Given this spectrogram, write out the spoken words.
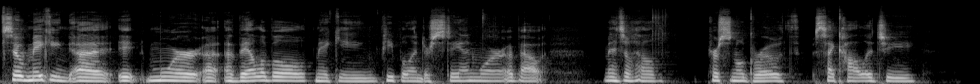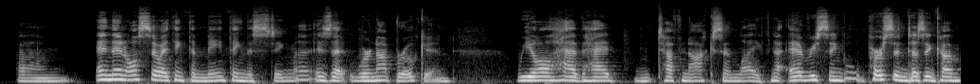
So making uh, it more uh, available, making people understand more about mental health, personal growth, psychology, um, and then also I think the main thing, the stigma, is that we're not broken. We all have had tough knocks in life. Not every single person doesn't come.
